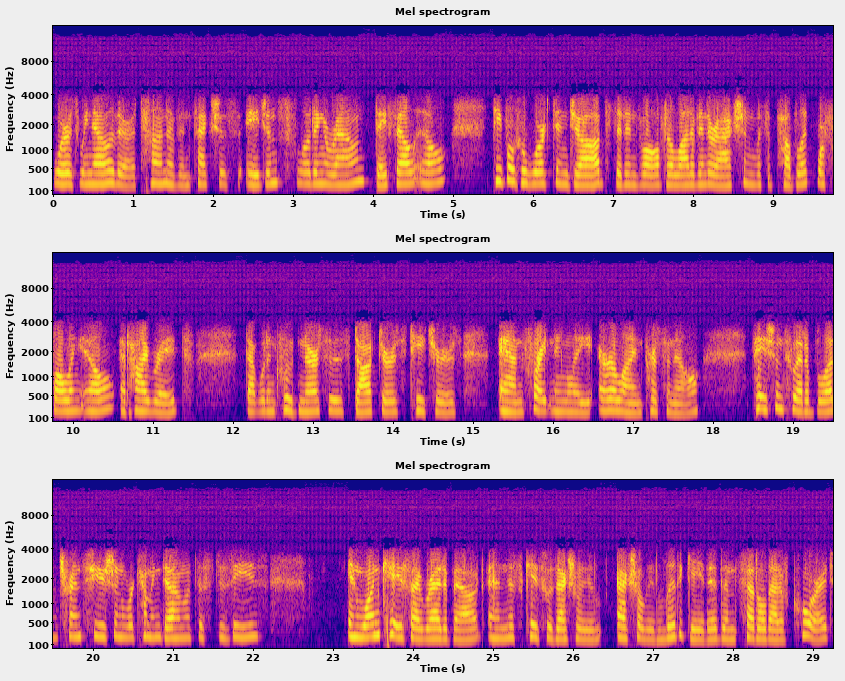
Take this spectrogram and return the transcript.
whereas we know there are a ton of infectious agents floating around, they fell ill people who worked in jobs that involved a lot of interaction with the public were falling ill at high rates. That would include nurses, doctors, teachers, and frighteningly, airline personnel. Patients who had a blood transfusion were coming down with this disease. In one case I read about, and this case was actually actually litigated and settled out of court,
